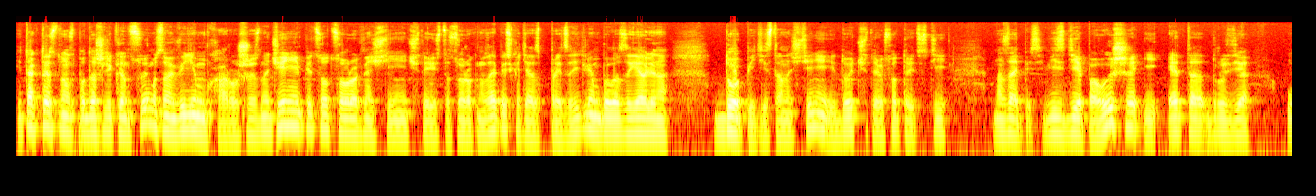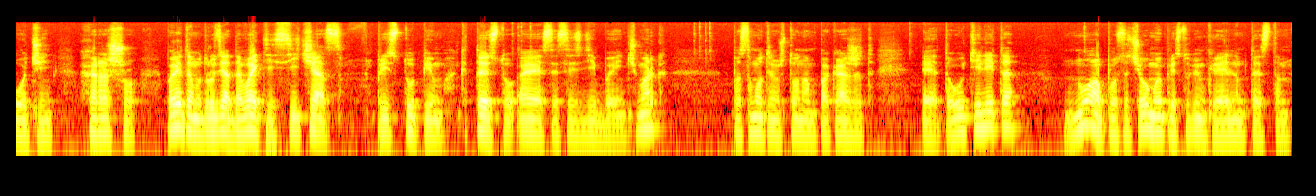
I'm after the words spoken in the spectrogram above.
Итак, тесты у нас подошли к концу, и мы с вами видим хорошее значение 540 на чтение, 440 на запись, хотя производителем было заявлено до 500 на чтение и до 430 на запись. Везде повыше, и это, друзья, очень хорошо. Поэтому, друзья, давайте сейчас приступим к тесту AS SSD Benchmark. Посмотрим, что нам покажет эта утилита. Ну а после чего мы приступим к реальным тестам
